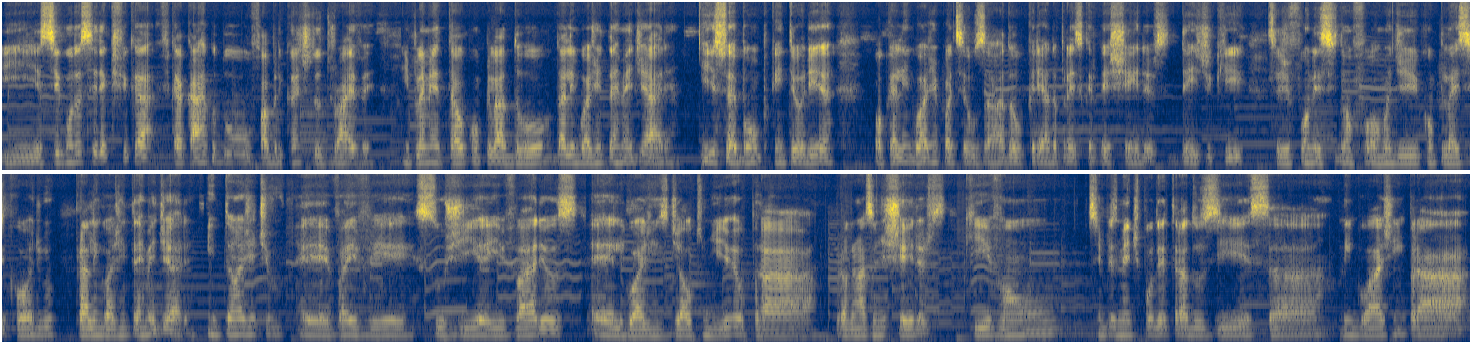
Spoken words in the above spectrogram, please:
E a segunda seria que fica, fica a cargo do fabricante do driver implementar o compilador da linguagem intermediária. Isso é bom porque, em teoria, qualquer linguagem pode ser usada ou criada para escrever shaders, desde que seja fornecida uma forma de compilar esse código para a linguagem intermediária. Então a gente é, vai ver surgir aí várias é, linguagens de alto nível para programação de shaders que vão simplesmente poder traduzir essa linguagem para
